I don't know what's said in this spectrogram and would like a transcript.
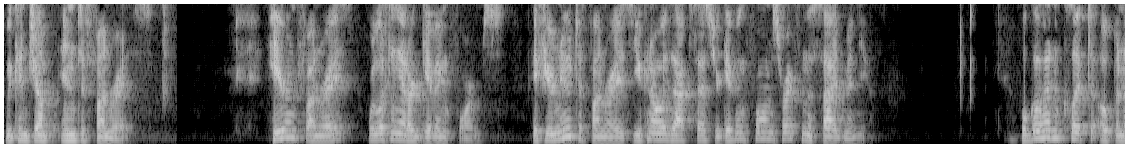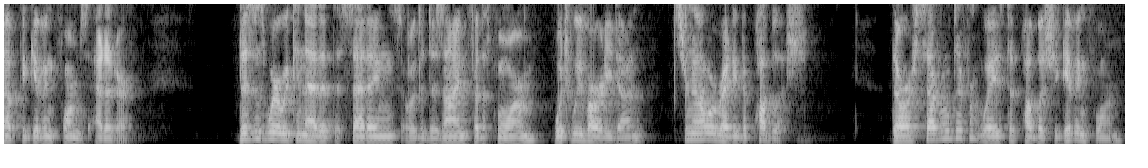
we can jump into Funraise. Here in Funraise, we're looking at our giving forms. If you're new to Funraise, you can always access your giving forms right from the side menu. We'll go ahead and click to open up the Giving Forms editor. This is where we can edit the settings or the design for the form, which we've already done, so now we're ready to publish. There are several different ways to publish a giving form.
